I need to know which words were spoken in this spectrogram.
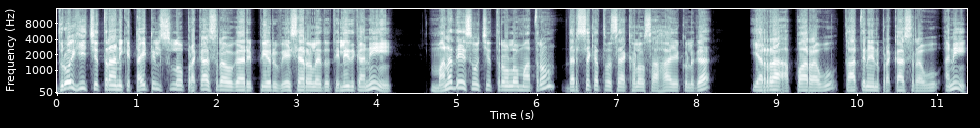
ద్రోహి చిత్రానికి టైటిల్స్లో ప్రకాశ్రావు గారి పేరు వేశారో లేదో తెలియదు కానీ మనదేశం చిత్రంలో మాత్రం దర్శకత్వ శాఖలో సహాయకులుగా ఎర్ర అప్పారావు తాతినేని ప్రకాశ్రావు అని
